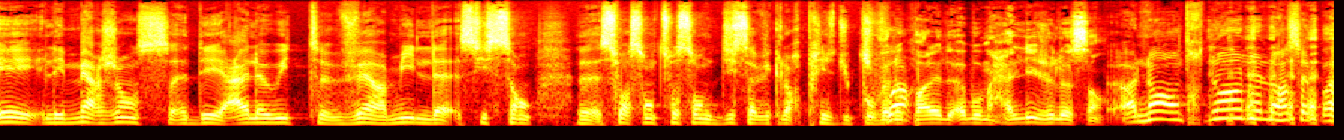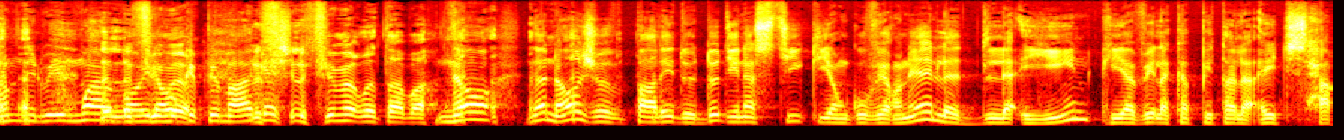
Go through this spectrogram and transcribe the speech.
et l'émergence des Alaouites vers 1660-70 avec leur prise du Tu vas nous pouvoir. parler de Abu Mahalli, je le sens. Ah non, entre, non, non, non, c'est pas lui et moi, Le bon, il a fumeur- occupé Marrakech. Le, le fumeur de tabac. Non, non, non, je parlais de deux dynasties qui ont gouverné, le Dlaïyin, qui avait la capitale à Aït à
